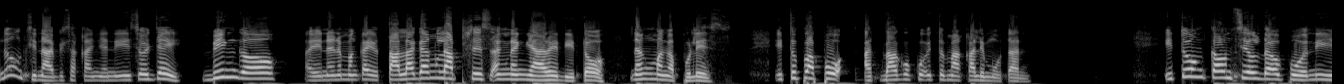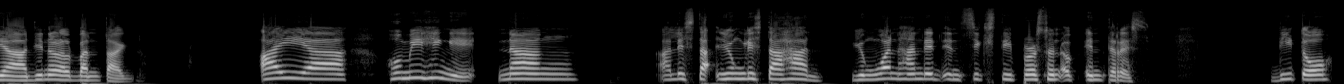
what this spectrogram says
Noong sinabi sa kanya ni Sojay, bingo, ayun na naman kayo, talagang lapses ang nangyari dito ng mga pulis. Ito pa po, at bago ko ito makalimutan, itong council daw po ni ah, General Bantag ay ah, humihingi ng ah, lista, yung listahan, yung 160 person of interest dito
